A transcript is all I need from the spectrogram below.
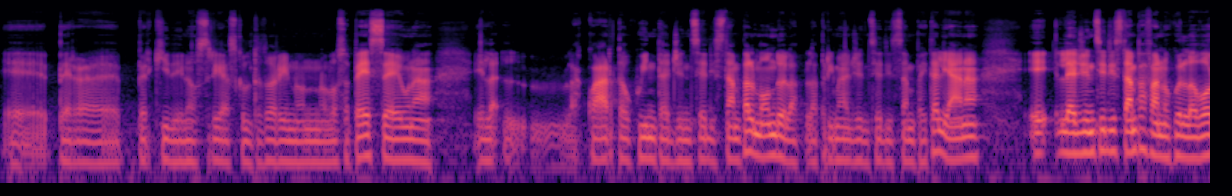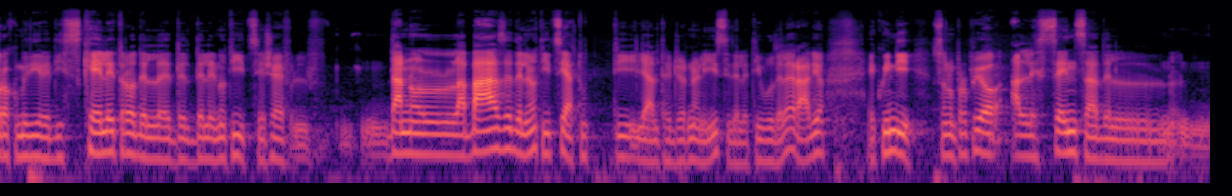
eh, per, per, chi dei nostri ascoltatori non, non lo sapesse è, una, è la, la, quarta o quinta agenzia di stampa al mondo, è la, la prima agenzia di stampa italiana e le agenzie di stampa fanno quel lavoro, come dire, di scheletro delle, del, delle notizie, cioè danno la base delle notizie a tutti tutti gli altri giornalisti delle tv, delle radio e quindi sono proprio all'essenza del,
